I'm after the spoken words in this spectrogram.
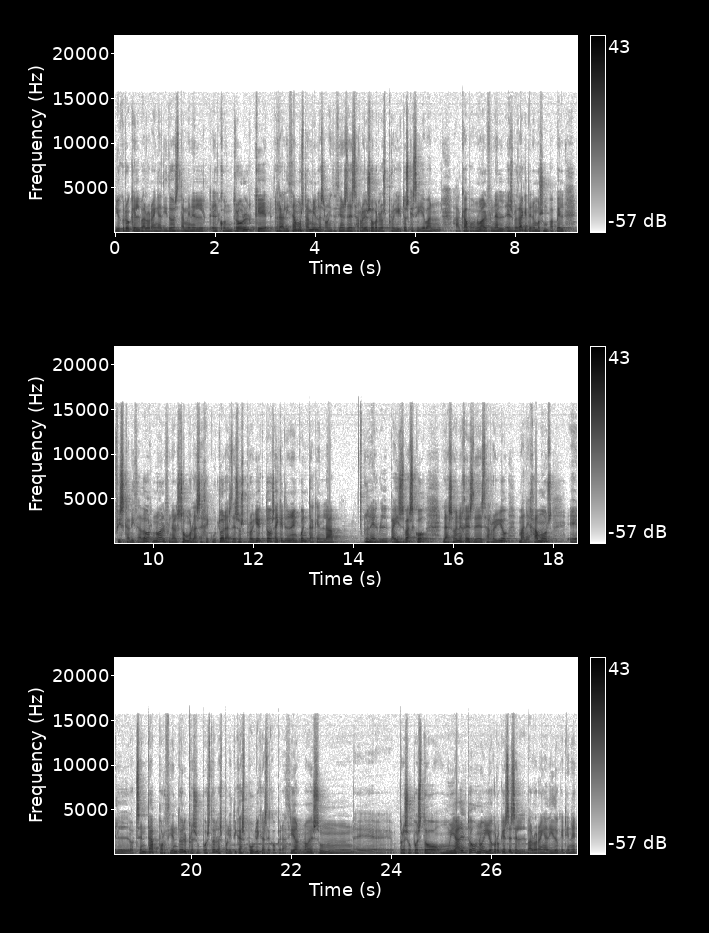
yo creo que el valor añadido es también el, el control que realizamos también las organizaciones de desarrollo sobre los proyectos que se llevan a cabo, ¿no? Al final es verdad que tenemos un papel fiscalizador, ¿no? Al final somos las ejecutoras de esos proyectos. Hay que tener en cuenta que en la en el País Vasco, las ONGs de desarrollo manejamos el 80% del presupuesto de las políticas públicas de cooperación. ¿no? Es un eh, presupuesto muy alto ¿no? y yo creo que ese es el valor añadido que, tiene,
